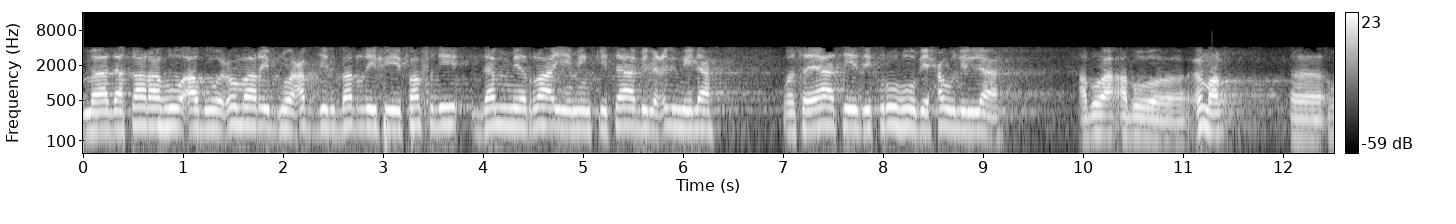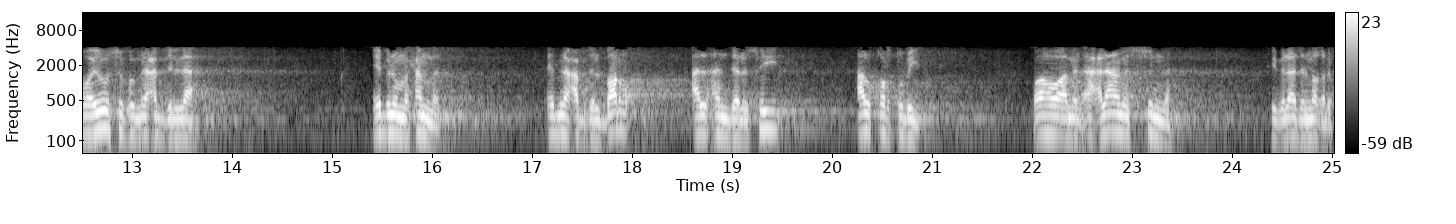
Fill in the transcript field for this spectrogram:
ما ذكره أبو عمر بن عبد البر في فصل ذم الرأي من كتاب العلم له وسيأتي ذكره بحول الله. أبو أبو عمر هو يوسف بن عبد الله ابن محمد ابن عبد البر الأندلسي القرطبي وهو من أعلام السنة في بلاد المغرب.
